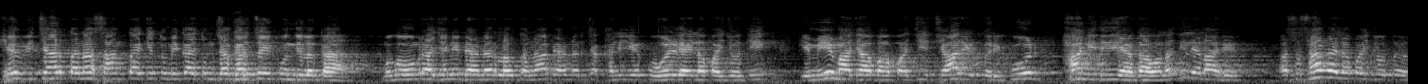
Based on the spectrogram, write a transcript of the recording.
हे विचारताना सांगता की तुम्ही काय तुमच्या घरचं ऐकून दिलं का? मग ओमराजेने बॅनर लावताना बॅनरच्या खाली एक वळ द्यायला पाहिजे होती. की मी माझ्या बापाची चार एकर विकून हा निधी या गावाला दिलेला आहे. असं सांगायला पाहिजे होतं.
